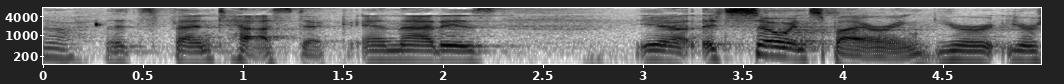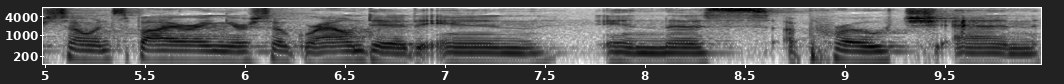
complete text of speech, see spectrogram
Oh, that's fantastic, and that is. Yeah, it's so inspiring. You're you're so inspiring. You're so grounded in in this approach and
